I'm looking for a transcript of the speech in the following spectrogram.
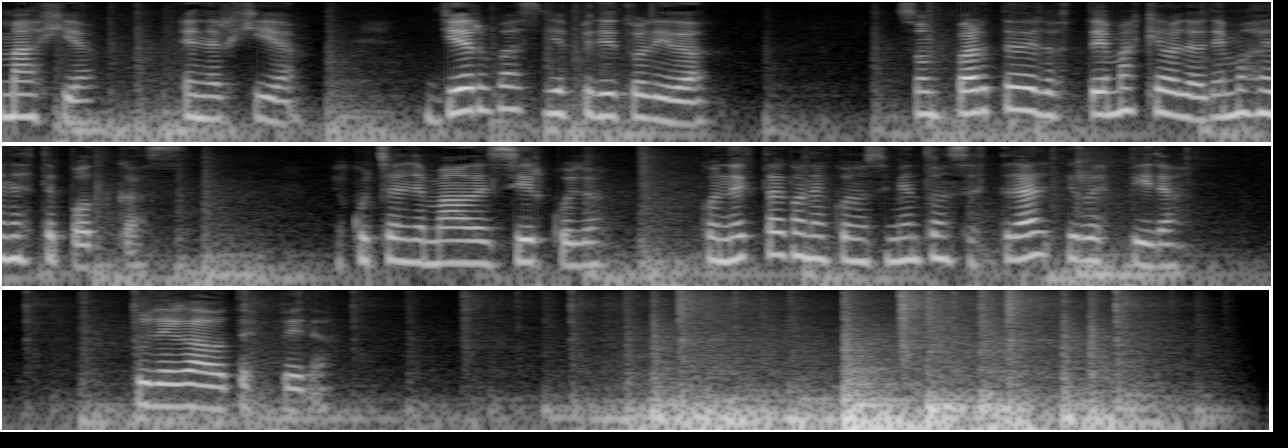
magia, energía, hierbas y espiritualidad. Son parte de los temas que hablaremos en este podcast. Escucha el llamado del círculo, conecta con el conocimiento ancestral y respira. Tu legado te espera.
